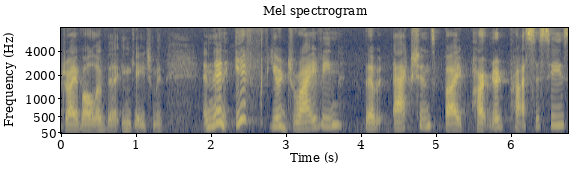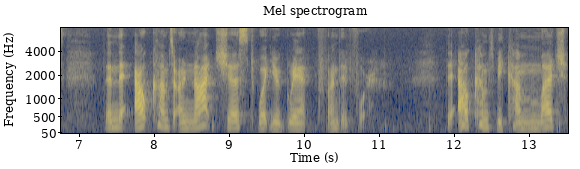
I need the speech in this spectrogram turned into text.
drive all of the engagement. And then if you're driving the actions by partnered processes, then the outcomes are not just what your grant funded for. The outcomes become much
